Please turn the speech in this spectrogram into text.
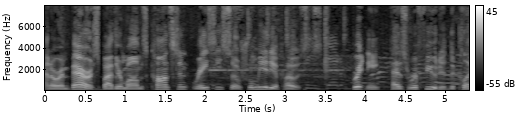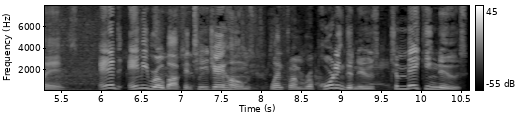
and are embarrassed by their mom's constant racy social media posts. Britney has refuted the claims. And Amy Robach and TJ Holmes went from reporting the news to making news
